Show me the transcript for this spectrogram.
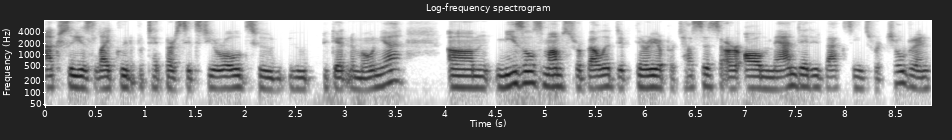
actually is likely to protect our 60 year olds who, who get pneumonia. Um, measles, mumps, rubella, diphtheria, pertussis are all mandated vaccines for children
